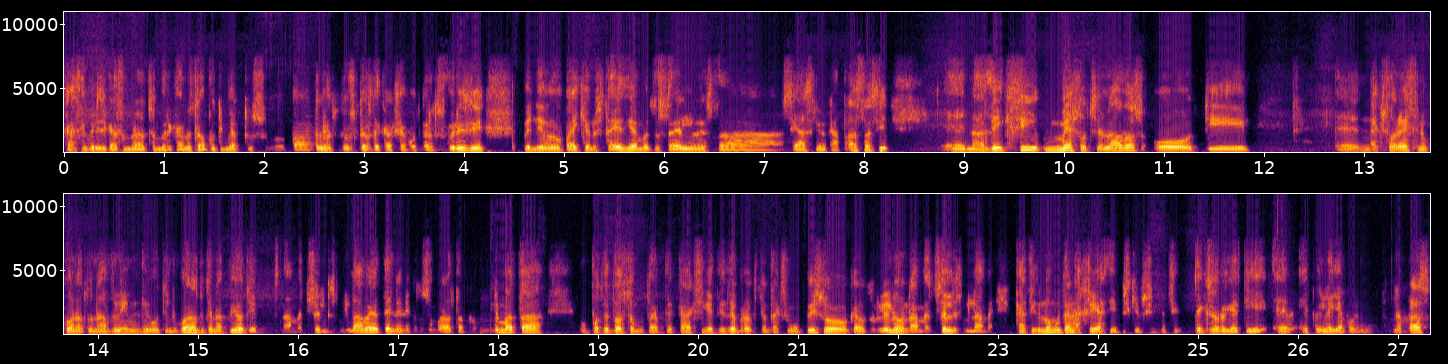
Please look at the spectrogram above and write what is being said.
καθιβρίζει καθημερινά τους Αμερικανούς. Από τη μία τους παραλέγουν του 2016, από την άλλη τους βρίζει. Με την Ευρωπαϊκή Ένωση τα ίδια, με τους Έλληνες σε άσχημη κατάσταση. Ε, να δείξει μέσω της Ελλάδας ότι ε, να εξορέσει την εικόνα του, να βλύνει λίγο την εικόνα του και να πει ότι να, με τους Έλληνες μιλάμε, δεν είναι και τόσο μεγάλα τα προβλήματα. Οπότε δώστε μου τα F16 γιατί δεν πρόκειται να τα χρησιμοποιήσω. Κατά το Λίνο, να με τους Έλληνες μιλάμε. Κατά τη γνώμη μου ήταν αχρίαστη η επίσκεψη. Έτσι. Δεν ξέρω γιατί ε, επιλέγει από την πλευράς.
